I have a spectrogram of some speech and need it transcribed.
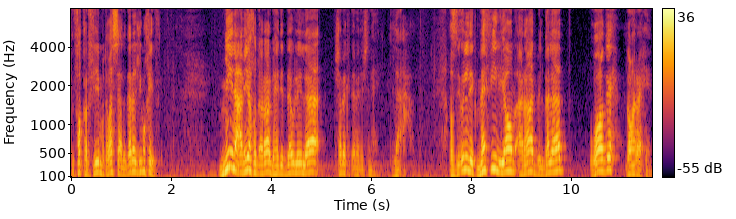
الفقر فيه متوسع لدرجة مخيفة مين عم ياخذ قرار بهذه الدولة لشبكه أمان اجتماعي؟ لا أحد. قصدي أقول لك ما في اليوم قرار بالبلد واضح لوين رايحين.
